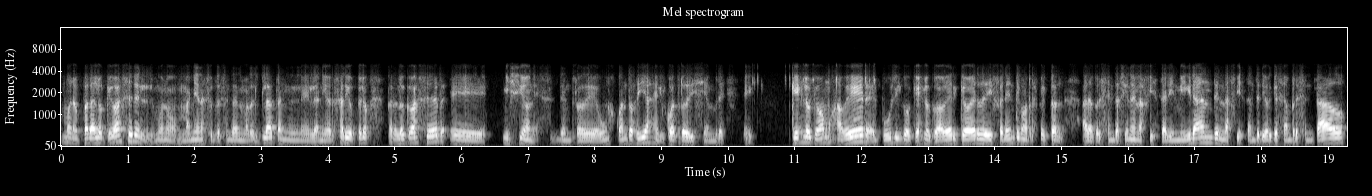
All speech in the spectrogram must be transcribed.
Bueno, para lo que va a ser el, bueno, mañana se presenta en el Mar del Plata, en el aniversario, pero para lo que va a ser eh, Misiones, dentro de unos cuantos días, el 4 de diciembre. Eh, qué es lo que vamos a ver, el público, qué es lo que va a ver, qué va a haber de diferente con respecto al, a la presentación en la fiesta del inmigrante, en la fiesta anterior que se han presentado.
